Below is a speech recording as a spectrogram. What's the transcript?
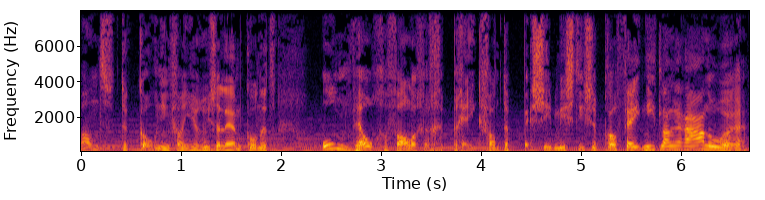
Want de koning van Jeruzalem kon het onwelgevallige gepreek van de pessimistische profeet niet langer aanhoren.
